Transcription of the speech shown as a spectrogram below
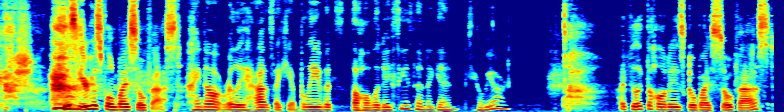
Gosh, this year has flown by so fast. I know it really has. I can't believe it's the holiday season again. Here we are. I feel like the holidays go by so fast.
